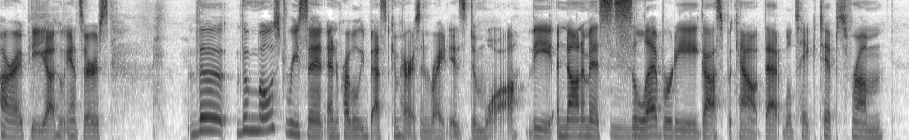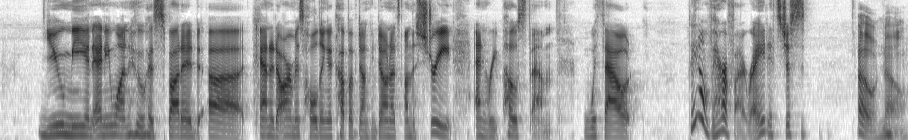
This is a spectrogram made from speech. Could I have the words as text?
R.I.P. Yahoo Answers. The the most recent and probably best comparison, right, is DeuxMoi, the anonymous mm. celebrity gossip account that will take tips from you, me, and anyone who has spotted uh, Ana de Armas holding a cup of Dunkin' Donuts on the street and repost them without. They don't verify, right? It's just Oh no.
